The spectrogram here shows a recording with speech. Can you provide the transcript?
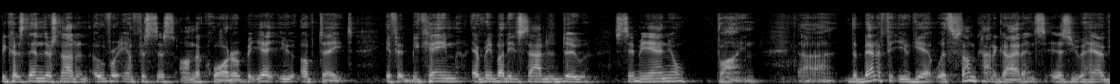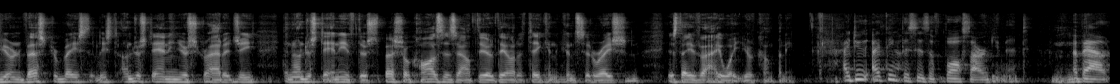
because then there's not an overemphasis on the quarter, but yet you update. If it became, everybody decided to do semi-annual, fine. Uh, the benefit you get with some kind of guidance is you have your investor base at least understanding your strategy and understanding if there's special causes out there they ought to take into consideration as they evaluate your company. I do, I think this is a false argument about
